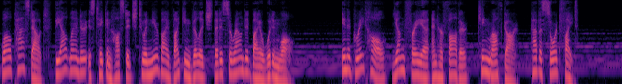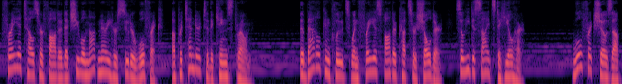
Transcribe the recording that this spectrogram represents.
While passed out, the Outlander is taken hostage to a nearby Viking village that is surrounded by a wooden wall. In a great hall, young Freya and her father, King Hrothgar, have a sword fight. Freya tells her father that she will not marry her suitor Wulfric, a pretender to the king's throne. The battle concludes when Freya's father cuts her shoulder, so he decides to heal her. Wulfric shows up,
